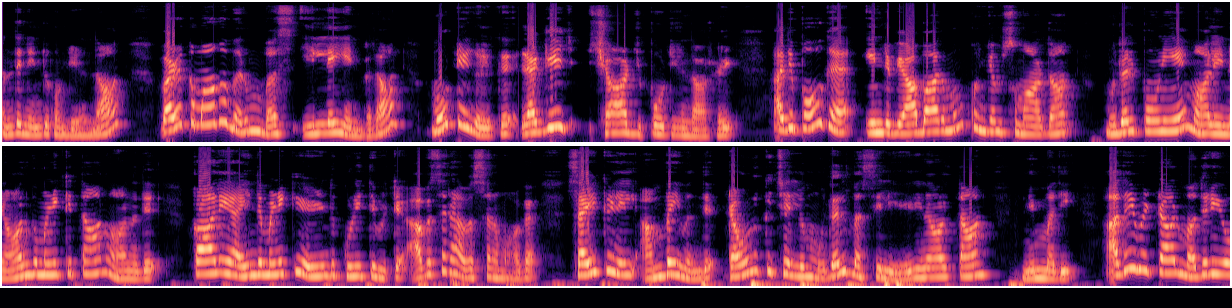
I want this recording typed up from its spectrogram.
வந்து நின்று கொண்டிருந்தான். வழக்கமாக வரும் பஸ் இல்லை என்பதால் மூட்டைகளுக்கு லக்கேஜ் சார்ஜ் போட்டிருந்தார்கள். அது போக இன்று வியாபாரமும் கொஞ்சம் சுமார்தான். முதல் போனியே மாலை நான்கு மணிக்குத்தான் ஆனது. காலை ஐந்து மணிக்கு எழுந்து குளித்துவிட்டு அவசர அவசரமாக சைக்கிளில் அம்பை வந்து டவுனுக்கு செல்லும் முதல் பஸ்ஸில் ஏறினால்தான் நிம்மதி. அதை விட்டால் மதுரையோ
